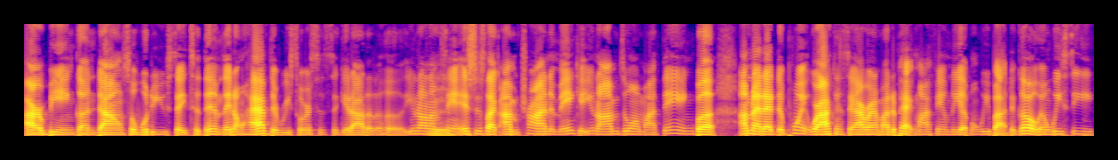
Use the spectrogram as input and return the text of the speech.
are being gunned down. So what do you say to them? They don't have the resources to get out of the hood. You know what I'm saying? It's just like I'm trying to make it. You know, I'm doing my thing, but I'm not at the point where I can say, all right, I'm about to pack my family up and we about to go. And we see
